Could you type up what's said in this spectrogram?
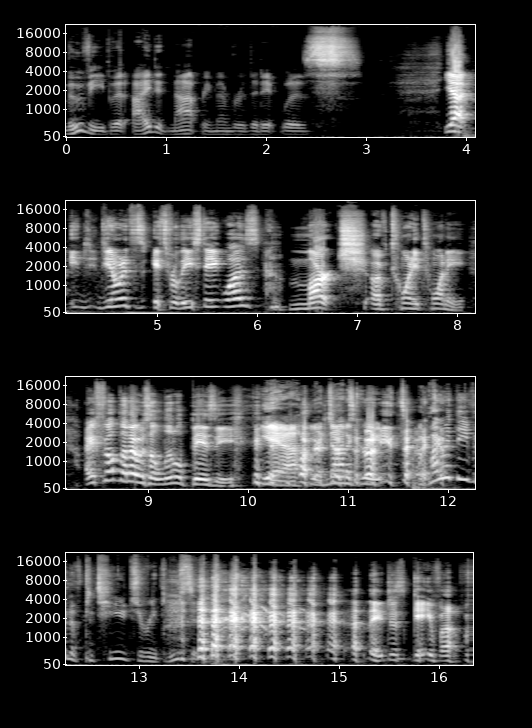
movie, but I did not remember that it was. Yeah, do you know what its, its release date was? March of 2020. I felt that I was a little busy. Yeah, yeah not a great. Why would they even have continued to release it? they just gave up.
